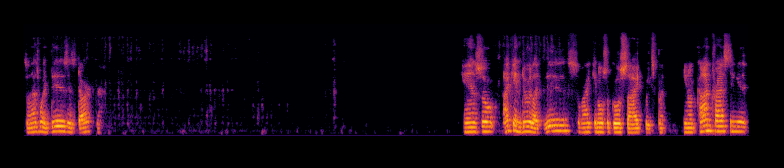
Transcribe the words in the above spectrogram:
So that's why this is darker. And so I can do it like this, or I can also go sideways, but you know, contrasting it.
